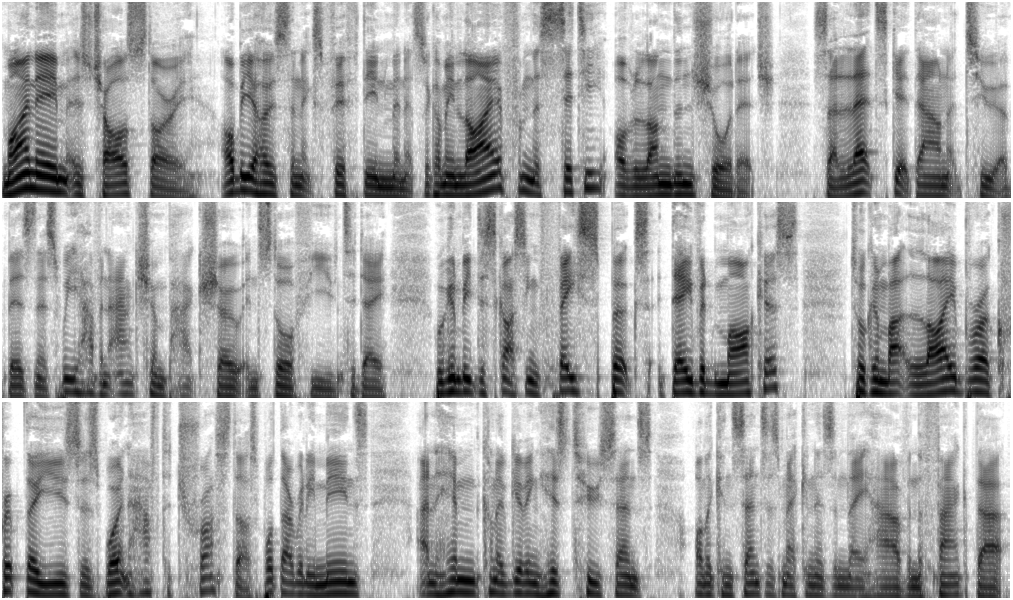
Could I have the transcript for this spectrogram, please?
My name is Charles Storry. I'll be your host the next 15 minutes. We're coming live from the city of London, Shoreditch. So let's get down to a business. We have an action packed show in store for you today. We're going to be discussing Facebook's David Marcus, talking about Libra crypto users won't have to trust us, what that really means, and him kind of giving his two cents on the consensus mechanism they have and the fact that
